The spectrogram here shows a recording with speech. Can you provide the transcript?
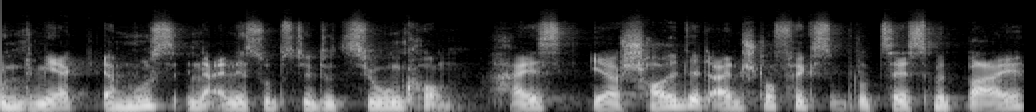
und merkt, er muss in eine Substitution kommen. Heißt, er schaltet einen Stoffwechselprozess mit bei,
